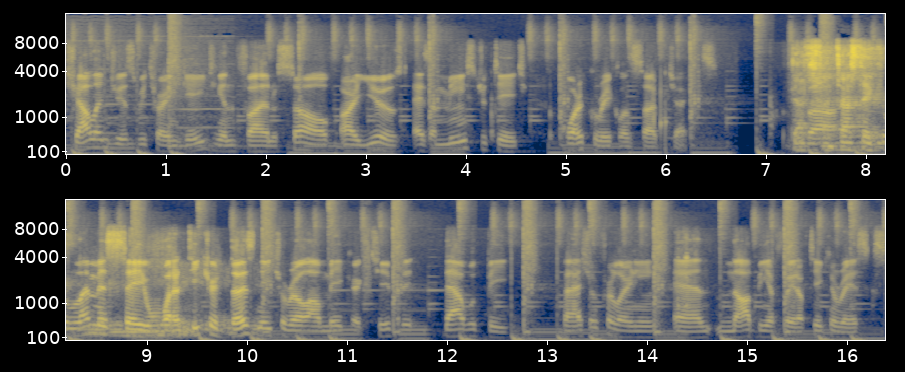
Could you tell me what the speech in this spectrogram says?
challenges which are engaging and fun to solve are used as a means to teach core curriculum subjects. That's but fantastic. Let me say what a teacher does need to roll out maker activity. That would be passion for learning and not being afraid of taking risks,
